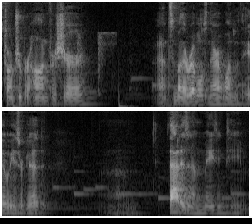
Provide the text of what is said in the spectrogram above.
Stormtrooper Han for sure. And some other Rebels in there, ones with AoEs are good. Um, that is an amazing team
